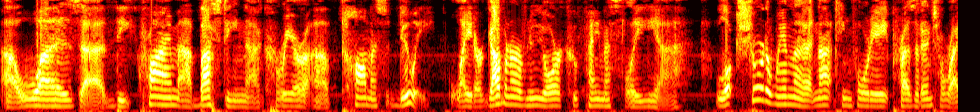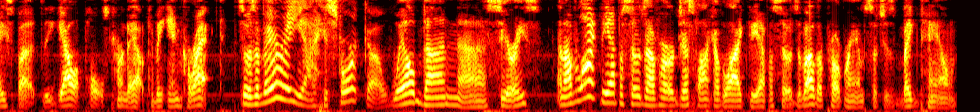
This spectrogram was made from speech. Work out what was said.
uh, was uh, the crime busting career of Thomas Dewey, later governor of New York, who famously looked sure to win the 1948 presidential race, but the Gallup polls turned out to be incorrect. So it was a very historic, well done series. And I've liked the episodes I've heard just like I've liked the episodes of other programs such as Big Town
